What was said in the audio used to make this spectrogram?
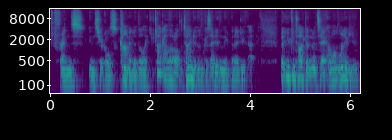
friends in circles commented. They're like, you talk out loud all the time to them because I didn't think that I do that. But you can talk to them and say, I want one of you.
